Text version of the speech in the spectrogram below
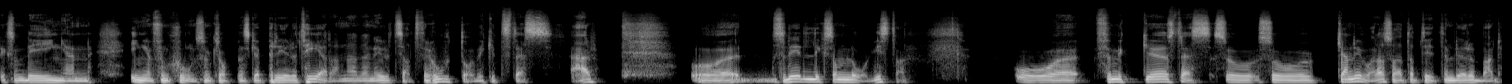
Liksom, det är ingen, ingen funktion som kroppen ska prioritera när den är utsatt för hot, då, vilket stress är. Och, så det är liksom logiskt. Va? Och för mycket stress så, så kan det ju vara så att aptiten blir rubbad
